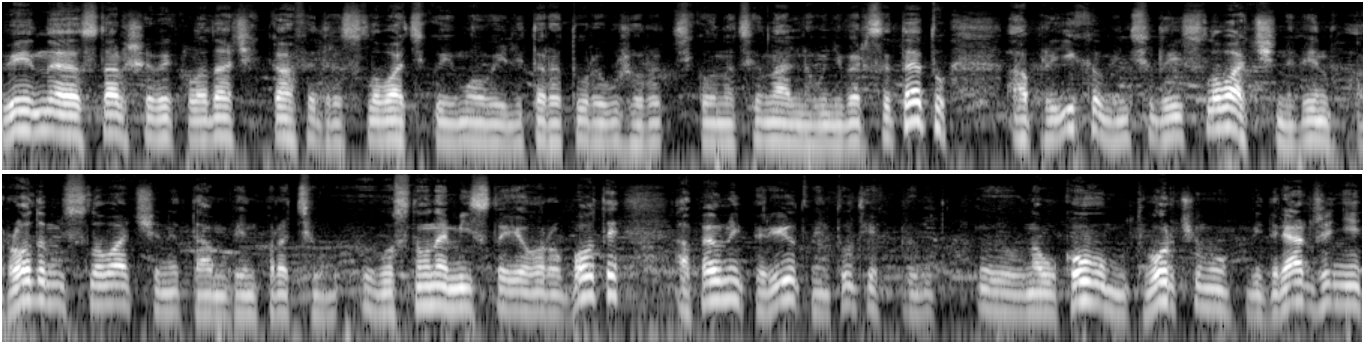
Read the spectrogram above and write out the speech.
Він е, старший викладач кафедри словацької мови і літератури Ужгородського національного університету. А приїхав він сюди із Словаччини. Він родом із Словаччини, там він працював основне місце його роботи. А певний період він тут як у науковому, творчому відрядженні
